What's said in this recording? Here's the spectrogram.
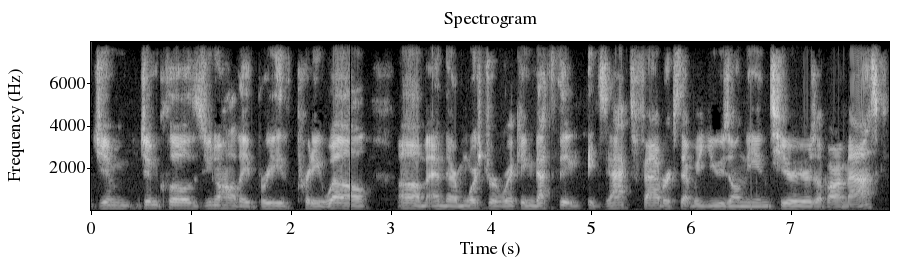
gym gym clothes. You know how they breathe pretty well um, and they're moisture wicking. That's the exact fabrics that we use on the interiors of our mask.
